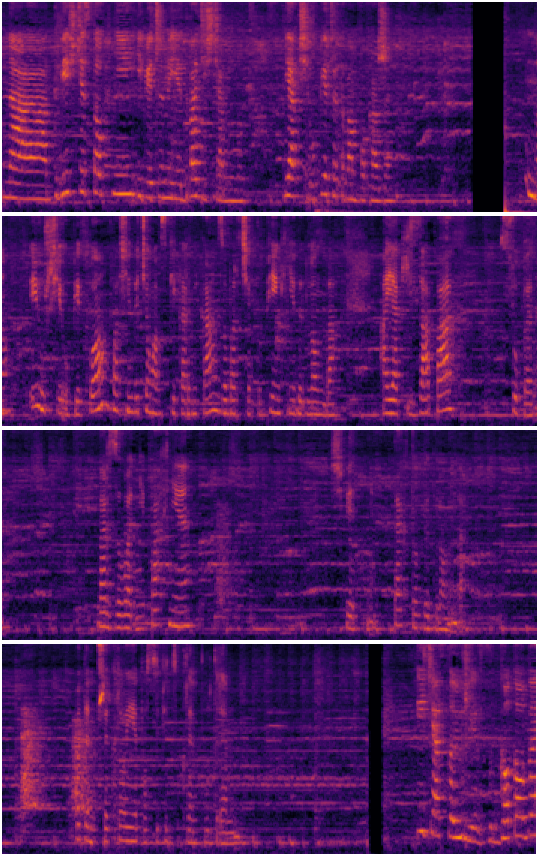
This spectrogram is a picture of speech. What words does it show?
na 200 stopni i pieczymy je 20 minut. Jak się upiecze, to Wam pokażę. No, i już się upiekło. Właśnie wyciąłam z piekarnika. Zobaczcie, jak to pięknie wygląda. A jaki zapach. Super. Bardzo ładnie pachnie. Świetnie. Tak to wygląda. Potem przekroję, posypię cukrem pudrem. I ciasto już jest gotowe.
